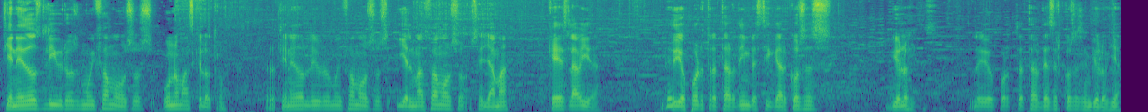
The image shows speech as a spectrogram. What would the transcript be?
tiene dos libros muy famosos, uno más que el otro pero tiene dos libros muy famosos y el más famoso se llama ¿Qué es la vida? Le dio por tratar de investigar cosas biológicas, le dio por tratar de hacer cosas en biología.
